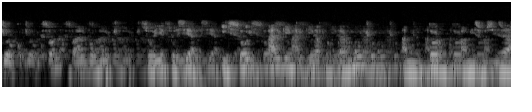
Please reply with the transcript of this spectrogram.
yo como persona, valgo mucho, soy especial y soy alguien que quiere aportar mucho a mi entorno, a mi sociedad,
